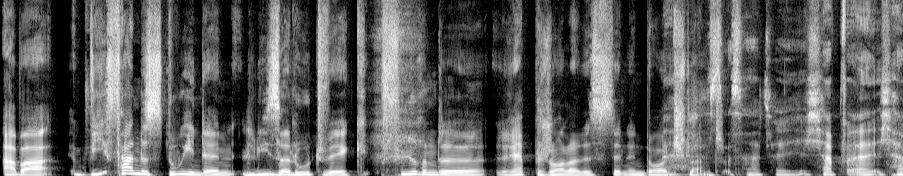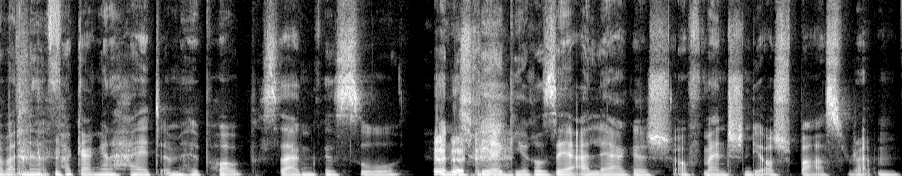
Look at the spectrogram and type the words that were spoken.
Aber wie fandest du ihn denn, Lisa Ludwig, führende Rap-Journalistin in Deutschland? Das ist natürlich, ich habe äh, ich habe eine Vergangenheit im Hip-Hop, sagen wir es so. Und ich reagiere sehr allergisch auf Menschen, die aus Spaß rappen.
